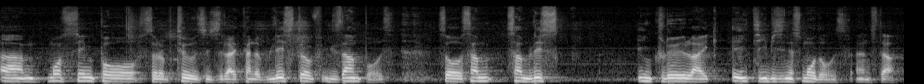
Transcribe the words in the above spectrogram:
um, most simple sort of tools is like kind of list of examples. So some, some lists include like 80 business models and stuff.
